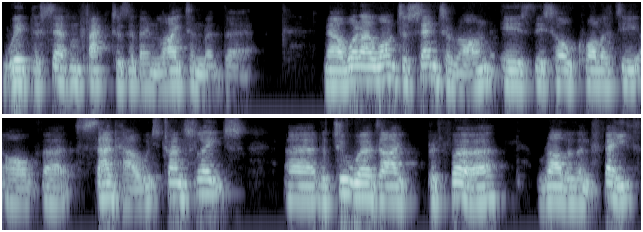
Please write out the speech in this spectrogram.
with the seven factors of enlightenment there. Now, what I want to center on is this whole quality of uh, saddha, which translates uh, the two words I prefer rather than faith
